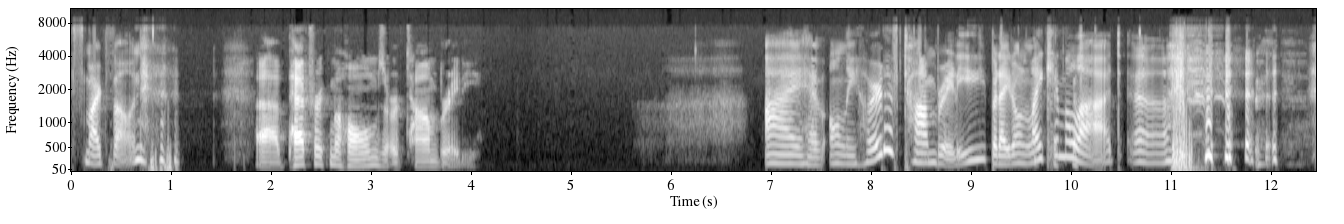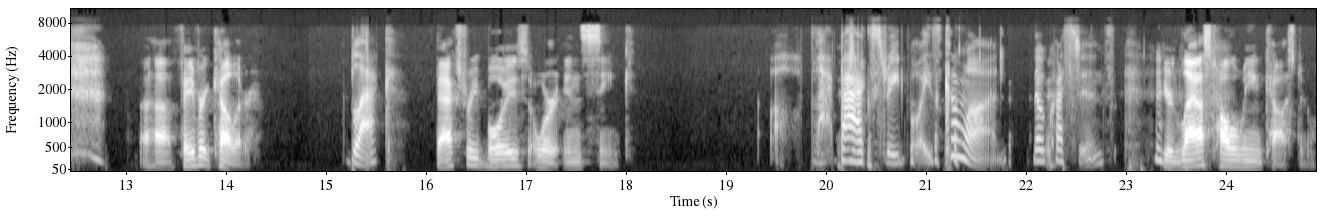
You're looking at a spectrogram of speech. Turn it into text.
smartphone. Uh, Patrick Mahomes or Tom Brady? I have only heard of Tom Brady, but I don't like him a lot. Uh, Uh, favorite color? black. Backstreet Boys or NSYNC? Oh, black Backstreet Boys. Come on. No questions. Your last Halloween costume?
